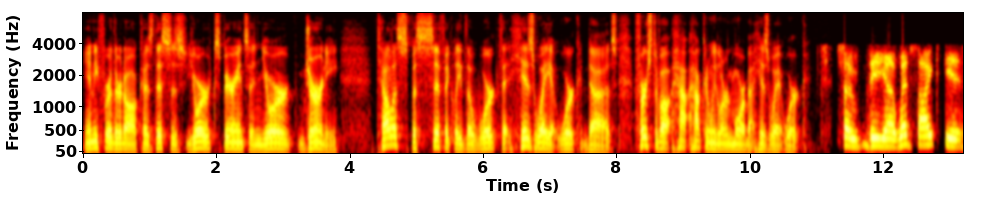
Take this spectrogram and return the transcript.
any further at all, because this is your experience and your journey, tell us specifically the work that His Way at Work does. First of all, how, how can we learn more about His Way at Work? So the uh, website is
